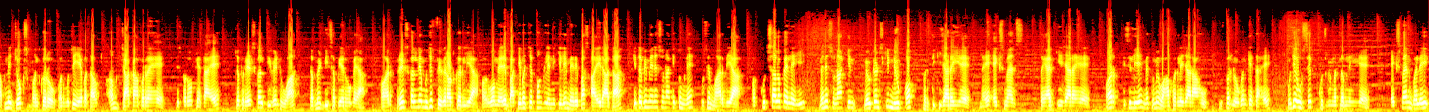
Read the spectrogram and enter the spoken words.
अपने जोक्स बंद करो और मुझे ये बताओ कि हम जा कहाँ पर रहे हैं? जिस पर वो कहता है, जब रेड स्कल इवेंट हुआ, तब मैं डिसअपियर हो गया। और रेड स्कल ने मुझे फिगर आउट कर लिया और वो मेरे बाकी बच्चे पंख लेने के लिए मेरे पास आ ही रहा था कि तभी मैंने सुना कि तुमने उसे मार दिया और कुछ सालों पहले ही मैंने सुना कि म्यूटेंट्स की न्यू कॉप भर्ती की जा रही है, नए एक्समैन्स तैयार किए जा रहे हैं और इसलिए मैं तुम्हें वहाँ पर ले जा रहा हूँ। इस पर लोगन कहता है, मुझे उससे कुछ भी मतलब नहीं है। एक्समैन भले ही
